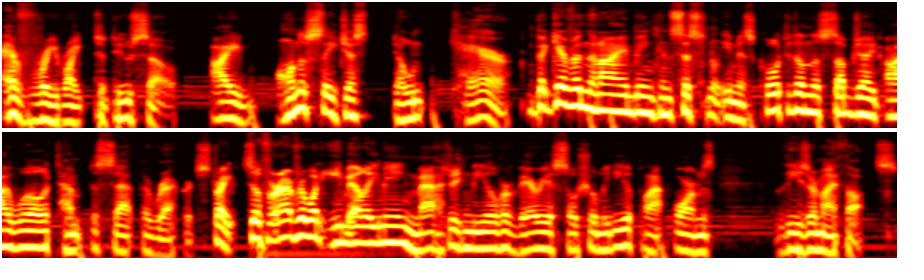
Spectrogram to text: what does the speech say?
every right to do so. I honestly just don't care. But given that I am being consistently misquoted on the subject, I will attempt to set the record straight. So for everyone emailing me and messaging me over various social media platforms, these are my thoughts.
